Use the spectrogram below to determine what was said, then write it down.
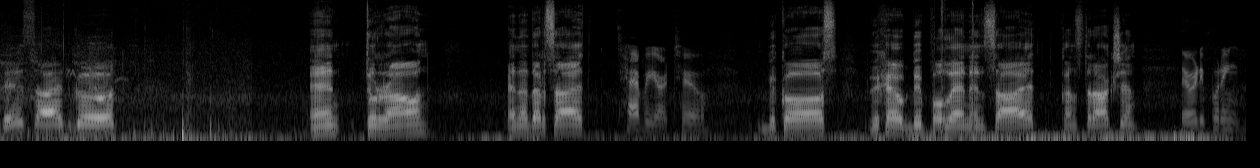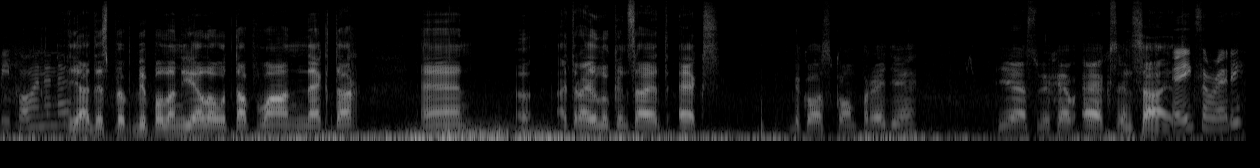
This side good. And to round another side It's heavier too. because we have bee pollen inside construction They're already putting bee pollen in it? yeah this p- bee pollen yellow top one nectar and uh, i try to look inside eggs because comp ready yes we have eggs inside Eggs already?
